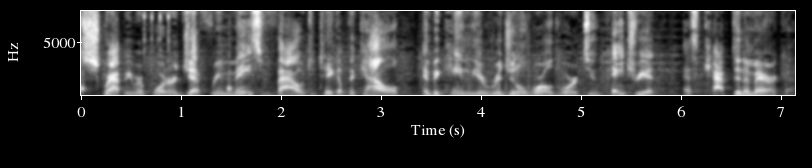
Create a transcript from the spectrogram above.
scrappy reporter Jeffrey Mace vowed to take up the cowl and became the original World War II patriot as Captain America.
